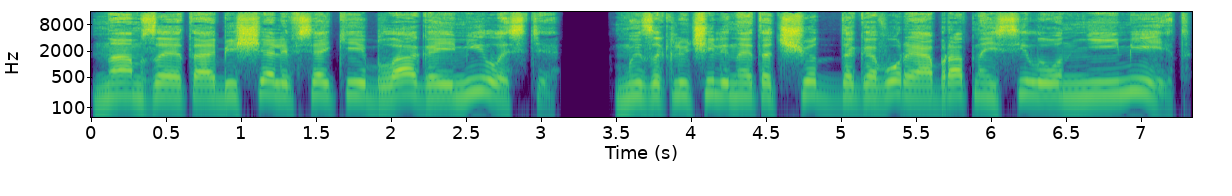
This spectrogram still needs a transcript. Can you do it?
Нам за это обещали всякие блага и милости. Мы заключили на этот счет договор, и обратной силы он не имеет.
